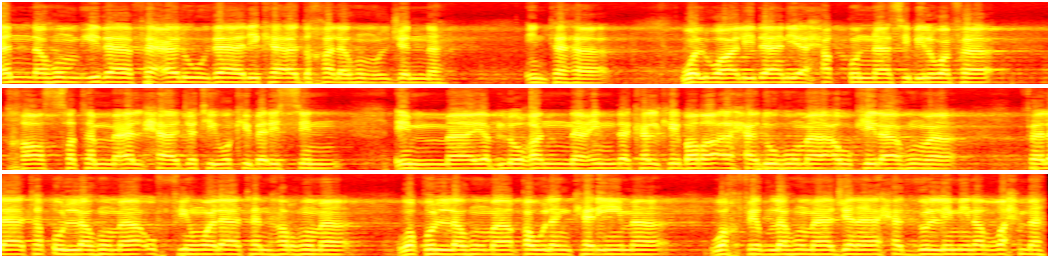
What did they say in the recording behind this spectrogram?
أنهم إذا فعلوا ذلك أدخلهم الجنة. انتهى. والوالدان أحق الناس بالوفاء خاصة مع الحاجة وكبر السن. إما يبلغن عندك الكبر أحدهما أو كلاهما فلا تقل لهما أف ولا تنهرهما وقل لهما قولا كريما واخفض لهما جناح الذل من الرحمة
